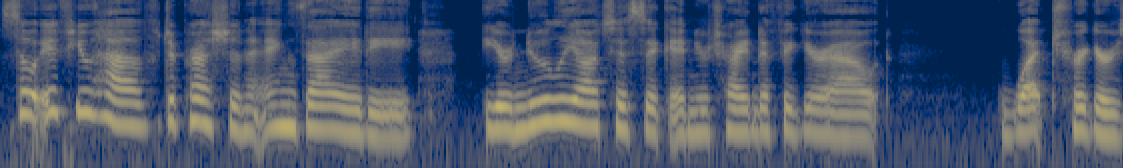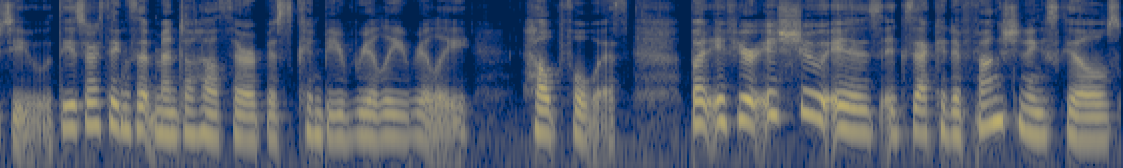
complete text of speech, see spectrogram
So if you have depression, anxiety, you're newly autistic, and you're trying to figure out what triggers you, these are things that mental health therapists can be really, really helpful with. But if your issue is executive functioning skills,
